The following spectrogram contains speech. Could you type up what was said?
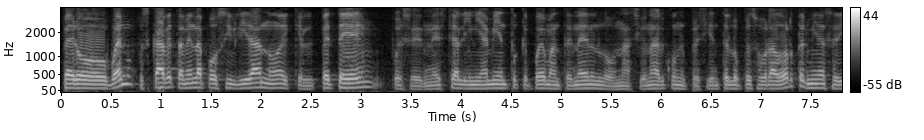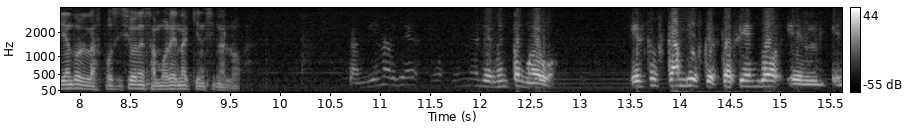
pero bueno, pues cabe también la posibilidad, ¿no? De que el PT, pues en este alineamiento que puede mantener en lo nacional con el presidente López Obrador, termine cediéndole las posiciones a Morena aquí en Sinaloa. También habría un elemento nuevo estos cambios que está haciendo el, el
